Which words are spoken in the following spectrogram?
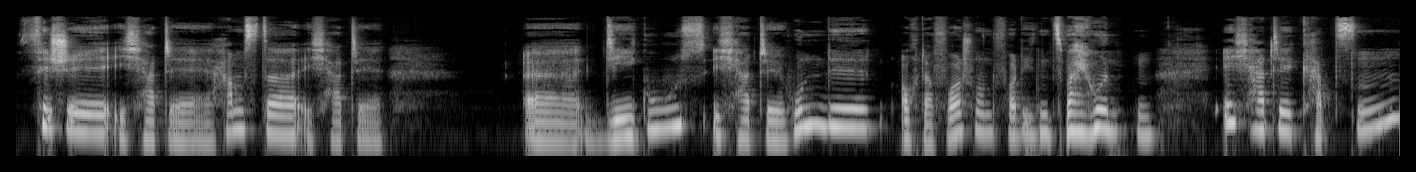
Fische, ich hatte Hamster, ich hatte äh, Degus, ich hatte Hunde, auch davor schon vor diesen zwei Hunden. Ich hatte Katzen,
